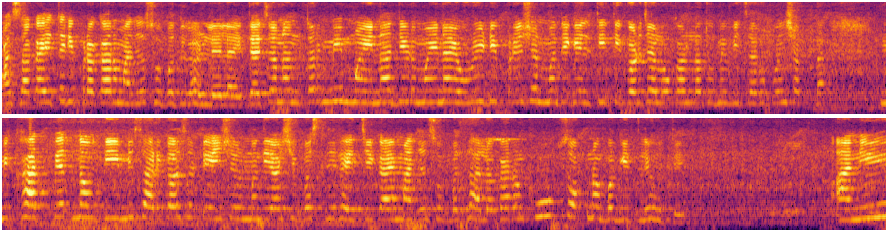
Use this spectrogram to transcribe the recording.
असा काहीतरी प्रकार माझ्यासोबत घडलेला आहे. त्याच्यानंतर मी महिना दीड महिना एवढी डिप्रेशनमध्ये गेली ती तिकडच्या लोकांना तुम्ही विचारू पण शकता. मी खात पेत नव्हती. मी सारखं असं टेन्शनमध्ये अशी बसली राहायची काय माझ्यासोबत झालं? कारण खूप स्वप्न बघितले होते. आणि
